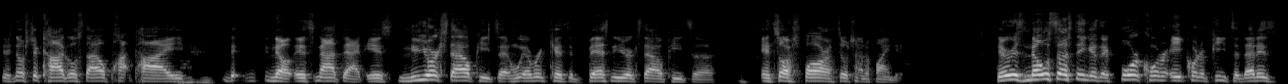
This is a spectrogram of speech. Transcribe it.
There's no Chicago style pot pie. Mm-hmm. No, it's not that. It's New York style pizza. And whoever gets the best New York style pizza, and so far, I'm still trying to find it. There is no such thing as a four corner, eight corner pizza. That is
